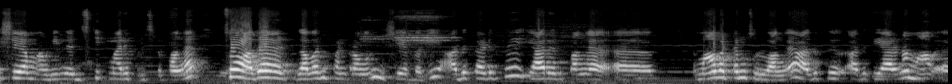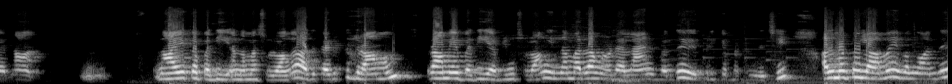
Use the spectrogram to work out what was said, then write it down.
விஷயம் அப்படின்னு டிஸ்ட்ரிக்ட் மாதிரி பிரிச்சிருப்பாங்க. ஸோ அதை கவர்ன் பண்றவங்க வந்து விஷயபதி அதுக்கு அடுத்து யார் இருப்பாங்க? மாவட்டம் சொல்லுவாங்க. அதுக்கு அதுக்கு யாருன்னா மா நாயக்கபதி அந்த மாதிரி சொல்லுவாங்க. அதுக்கு அடுத்து கிராமம் கிராமேபதி அப்படின்னு சொல்லுவாங்க. இந்த மாதிரி தான் அவங்களோட லேண்ட் வந்து பிரிக்கப்பட்டிருந்துச்சு. அது மட்டும் இல்லாம இவங்க வந்து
